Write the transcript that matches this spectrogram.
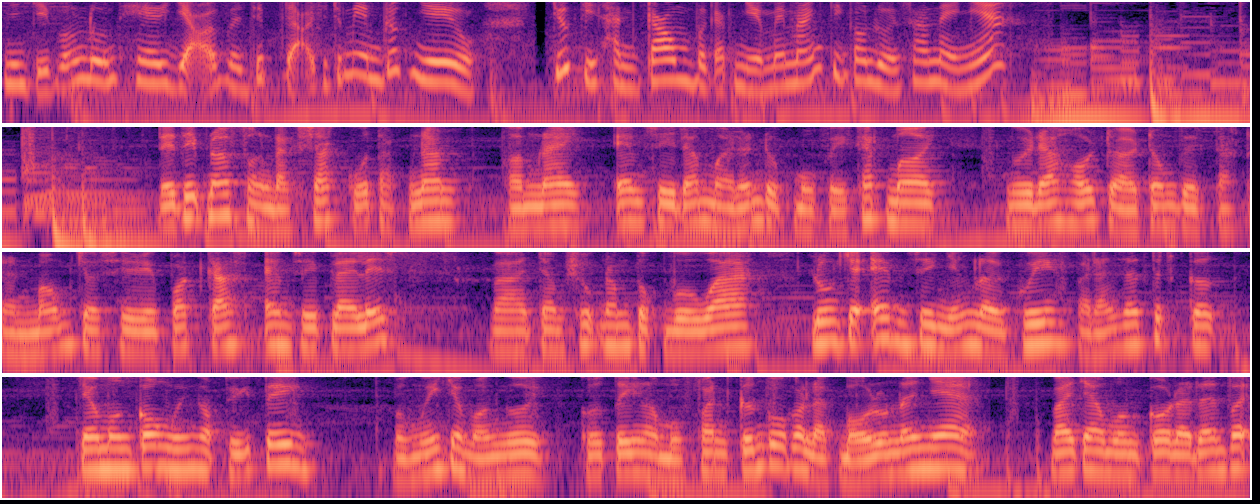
nhưng chị vẫn luôn theo dõi và giúp đỡ cho chúng em rất nhiều. Chúc chị thành công và gặp nhiều may mắn trên con đường sau này nhé. Để tiếp nối phần đặc sắc của tập 5, hôm nay MC đã mời đến được một vị khách mời, người đã hỗ trợ trong việc đặt nền móng cho series podcast MC Playlist và trong suốt năm tục vừa qua luôn cho MC những lời khuyên và đánh giá tích cực Chào mừng cô Nguyễn Ngọc Thủy Tiên. Và Nguyễn chào mọi người, cô Tiên là một fan cứng của câu lạc bộ luôn đó nha. Và chào mừng cô đã đến với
